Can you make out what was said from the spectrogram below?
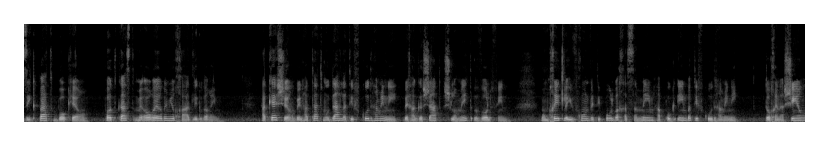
זקפת בוקר, פודקאסט מעורר במיוחד לגברים. הקשר בין התת-מודע לתפקוד המיני בהגשת שלומית וולפין, מומחית לאבחון וטיפול בחסמים הפוגעים בתפקוד המיני. תוכן עשיר,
